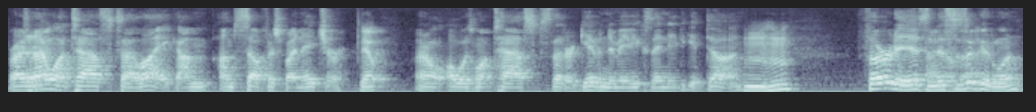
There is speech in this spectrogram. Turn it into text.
Right. And I want tasks I like. I'm I'm selfish by nature. Yep. I don't always want tasks that are given to me because they need to get done. Mm-hmm. Third is, and I this is that. a good one,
